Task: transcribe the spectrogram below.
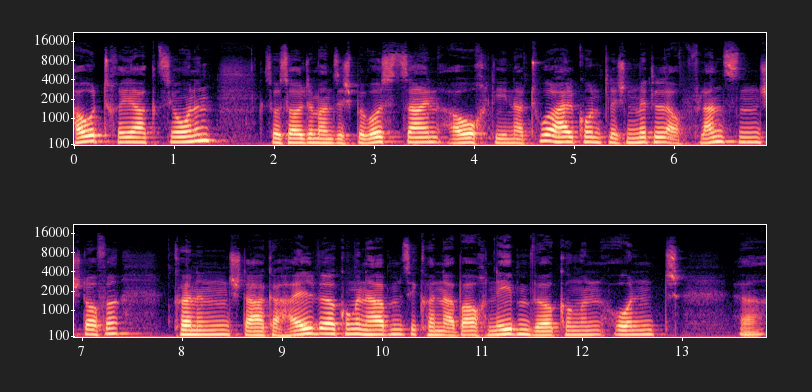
Hautreaktionen. So sollte man sich bewusst sein, auch die naturheilkundlichen Mittel, auch Pflanzenstoffe, können starke Heilwirkungen haben, sie können aber auch Nebenwirkungen und ja,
